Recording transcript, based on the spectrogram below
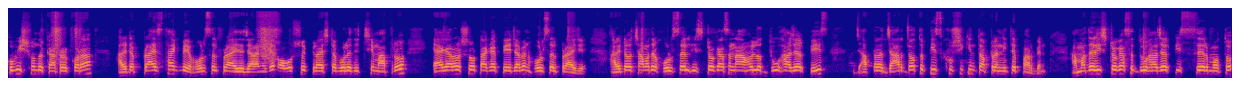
খুবই সুন্দর কাটার করা। আর এটা প্রাইস থাকবে হোলসেল প্রাইজে যারা নেবেন, অবশ্যই প্রাইসটা বলে দিচ্ছি মাত্র এগারোশো টাকায় পেয়ে যাবেন হোলসেল প্রাইজে আর এটা হচ্ছে আমাদের হোলসেল স্টক আছে, না হলো দু হাজার পিস আপনারা যার যত পিস খুশি কিন্তু আপনারা নিতে পারবেন। আমাদের স্টক আছে দু হাজার পিসের মতো,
